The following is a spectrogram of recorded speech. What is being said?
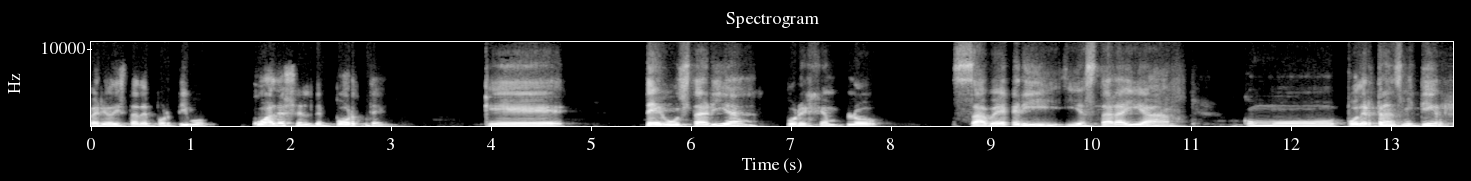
periodista deportivo, ¿cuál es el deporte que te gustaría, por ejemplo, saber y, y estar ahí a, como poder transmitir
